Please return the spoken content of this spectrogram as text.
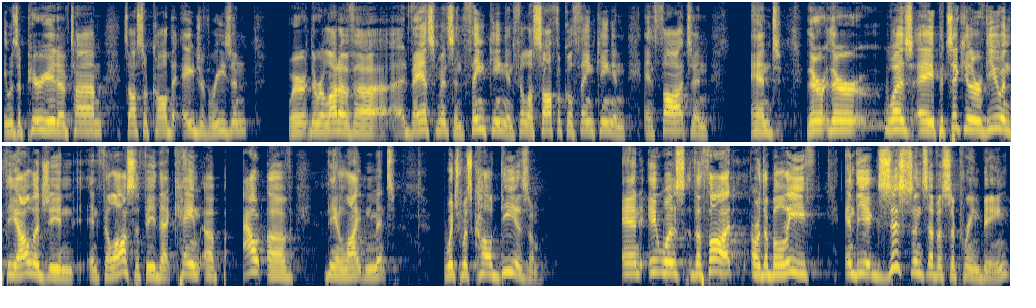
it was a period of time, it's also called the Age of Reason, where there were a lot of uh, advancements in thinking and philosophical thinking and, and thought. And, and there, there was a particular view in theology and in philosophy that came up out of the Enlightenment, which was called deism. And it was the thought or the belief in the existence of a supreme being,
